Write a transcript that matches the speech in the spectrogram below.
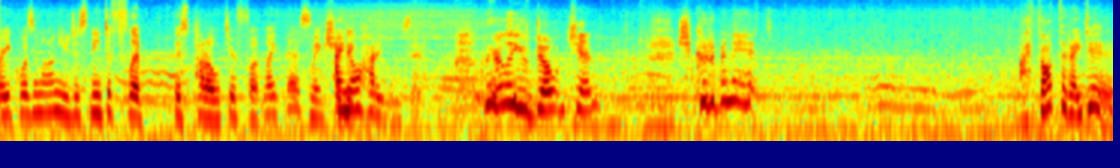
Brake wasn't on. You just need to flip this pedal with your foot like this. Make sure. I know how to use it. Clearly you don't, Jen. She could have been hit. I thought that I did.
